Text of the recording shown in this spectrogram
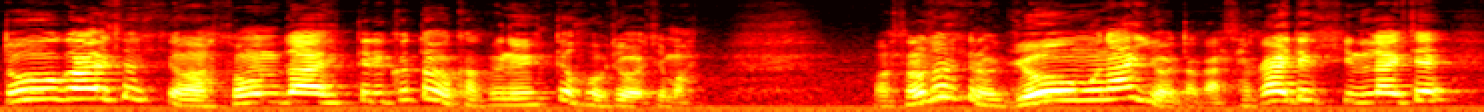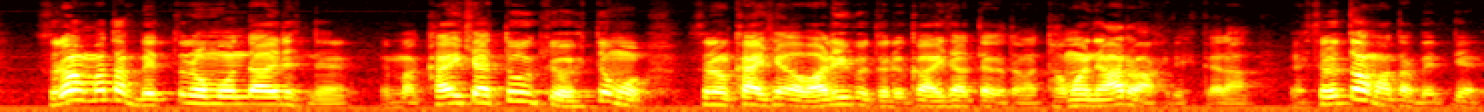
当該組織が存在していることを確認して保証します。その組織の業務内容とか社会的信頼性、それはまた別の問題ですね。まあ、会社登記をしても、その会社が悪いことで会社だったことがたまにあるわけですから、それとはまた別で、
